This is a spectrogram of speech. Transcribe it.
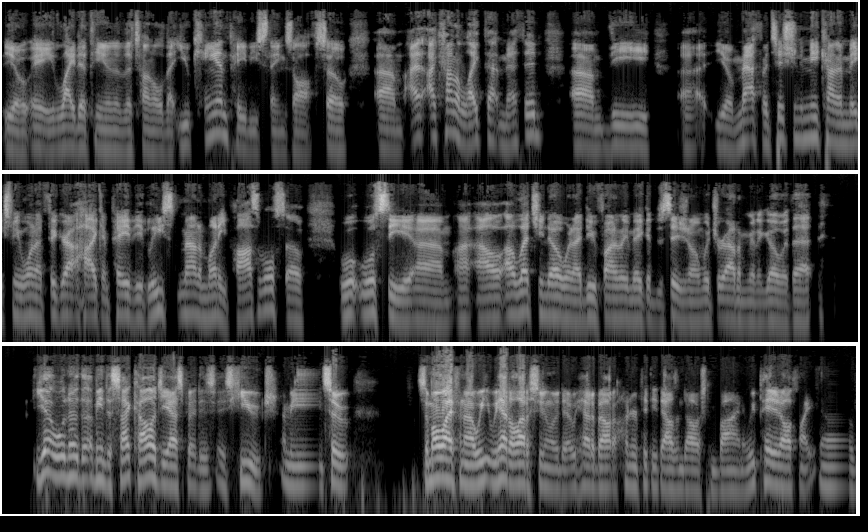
you know a light at the end of the tunnel that you can pay these things off. So um, i, I kind of like that method. Um, the uh, you know mathematician to me kind of makes me want to figure out how i can pay the least amount of money possible. So we'll, we'll see. Um, I, will I'll let you know when i do finally make a decision on which route i'm going to go with that. Yeah, well, no, the, I mean the psychology aspect is is huge. I mean, so so my wife and I we, we had a lot of student loan debt. We had about one hundred fifty thousand dollars combined, and we paid it off like you know,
